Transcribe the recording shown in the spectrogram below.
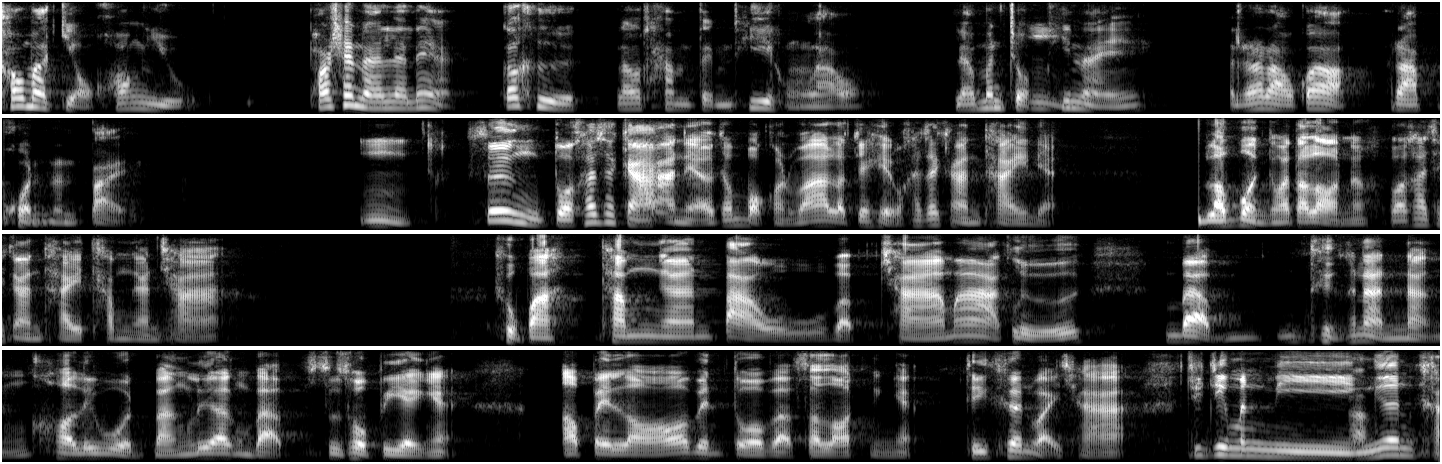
เข้ามาเกี่ยวข้องอยู่ เพราะฉะนั้นแล้วเนี่ยก็คือเราทำเต็มที่ของเรา แล้วมันจบที่ไหน แล้วเราก็รับผลนั้นไป อืม ซึ่งตัวข้าราชการเนี่ยเราต้องบอกก่อนว่าเราจะเห็นว่าข้าราชการไทยเนี่ย เราบ่นกันมาตลอดเนาะว่าข้าราชการไทยทำงานช้า ถูกปะทำงานเต่าแบบช้ามากหรือแบบถึงขนาดหนังฮอลลีวูดบางเรื่องแบบ Zootopia อย่างเงี้ยเอาไปล้อเป็นตัวแบบสล็อตอย่างเงี้ยที่เคลื่อนไหวช้า จริง ๆ มันมีครับเงื่อนไข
